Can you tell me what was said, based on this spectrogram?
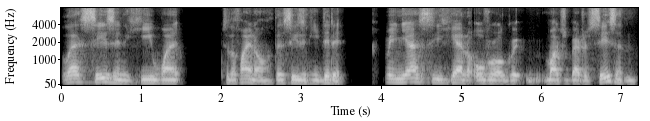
last season he went to the final. This season he didn't. I mean, yes, he had an overall great, much better season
